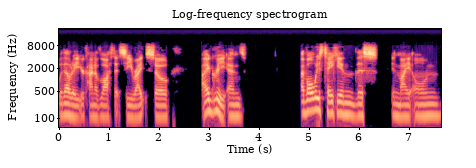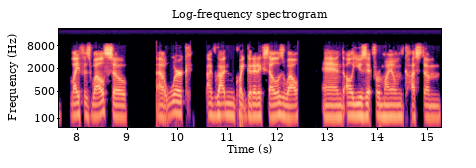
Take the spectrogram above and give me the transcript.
without it, you're kind of lost at sea, right? So I agree. And I've always taken this in my own life as well. So at work, I've gotten quite good at Excel as well. And I'll use it for my own custom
